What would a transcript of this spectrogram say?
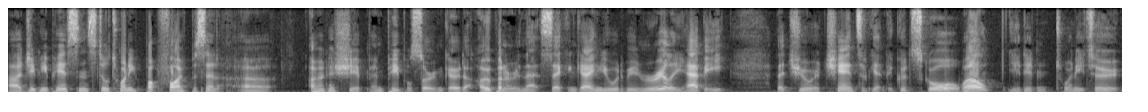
Uh, Jimmy Peirson still 25% uh, ownership, and people saw him go to opener in that second game. You would have been really happy that you were a chance of getting a good score. Well, you didn't. 22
